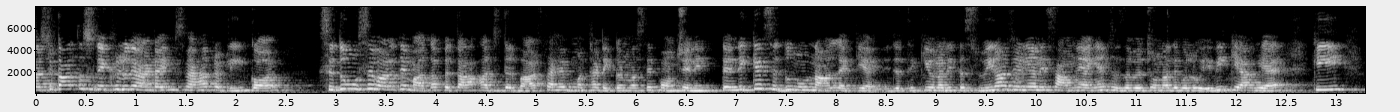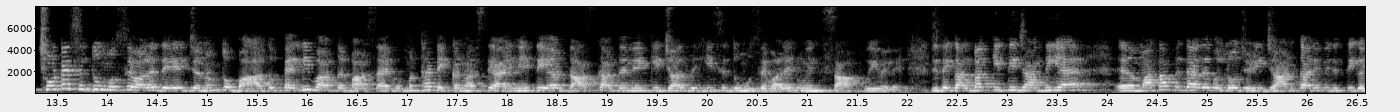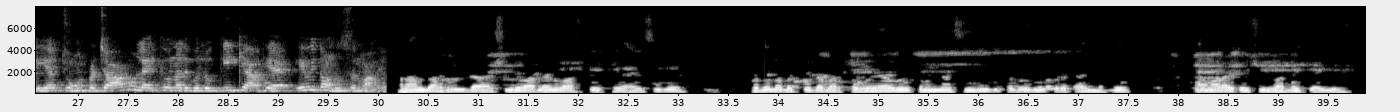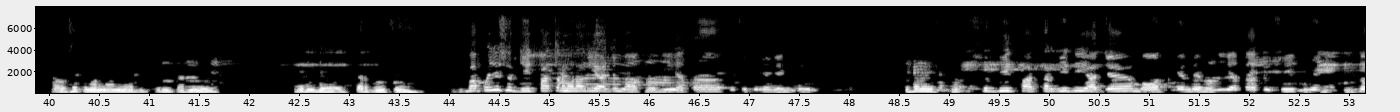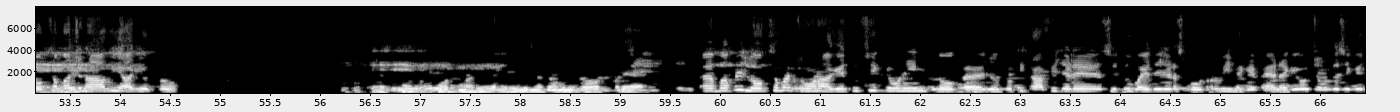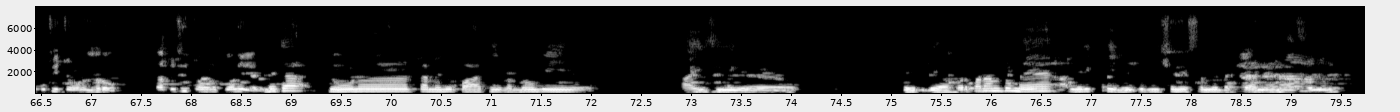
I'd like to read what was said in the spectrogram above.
ਸਤਿ ਸ਼੍ਰੀ ਅਕਾਲ ਤੁਸੀਂ ਦੇਖ ਰਹੇ ਹੋ ਲੁਧਿਆਣਾ ਟਾਈਮਸ ਮੈਂ ਹਾਂ ਪ੍ਰਬਲੀਨ ਕੌਰ। ਸਿੱਧੂ ਮੂਸੇਵਾਲੇ ਦੇ ਮਾਤਾ-ਪਿਤਾ ਅੱਜ ਦਰਬਾਰ ਸਾਹਿਬ ਮੱਥਾ ਟੇਕਣ ਵਾਸਤੇ ਪਹੁੰਚੇ ਨੇ ਤੇ ਨਿੱਕੇ ਸਿੱਧੂ ਨੂੰ ਨਾਲ ਲੈ ਕੇ ਆਏ ਨੇ, ਜਿੱਥੇ ਕਿ ਉਹਨਾਂ ਦੀ ਤਸਵੀਰਾਂ ਜਿਹੜੀਆਂ ਨੇ ਸਾਹਮਣੇ ਆਈਆਂ, ਜਿਸ ਦੇ ਵਿੱਚ ਉਹਨਾਂ ਦੇ ਵੱਲੋਂ ਇਹ ਵੀ ਕਿਹਾ ਗਿਆ ਹੈ ਕਿ ਛੋਟੇ ਸਿੱਧੂ ਮੂਸੇਵਾਲੇ ਦੇ ਜਨਮ ਤੋਂ ਬਾਅਦ ਪਹਿਲੀ ਵਾਰ ਦਰਬਾਰ ਸਾਹਿਬ ਮੱਥਾ ਟੇਕਣ ਵਾਸਤੇ ਆਏ ਨੇ ਤੇ ਅਰਦਾਸ ਕਰਦੇ ਨੇ ਕਿ ਜਲਦ ਹੀ ਸਿੱਧੂ ਮੂਸੇਵਾਲੇ ਨੂੰ ਇਨਸਾਫ ਵੀ ਮਿਲੇ। ਜਿੱਥੇ ਗੱਲਬਾਤ ਕੀਤੀ ਜਾਂਦੀ ਹੈ, ਅਹ ਮਾਤਾ-ਪਿਤਾ ਦੇ ਵੱਲੋਂ ਜਿਹੜੀ ਜਾਣਕਾਰੀ ਵੀ ਦਿੱਤੀ ਗਈ ਹੈ, ਚੋਣ ਪ੍ਰਚਾਰ ਨੂੰ ਲੈ ਕੇ ਉਹਨਾਂ ਦੇ ਵੱਲੋਂ ਕੀ ਕਿਹਾ ਗਿਆ ਹੈ, ਇਹ ਵੀ ਤੁਹਾਨੂੰ ਸੁਣਵਾਉਂਦੇ ਹਾਂ ਰਾਮਦਾਸ ਜੀ ਦਾ ਆਸ਼ੀਰਵਾਦ ਲੈਣ ਵਾਸਤੇ ਇੱਥੇ ਆਏ ਸੀਗੇ ਕਦੋਂ ਦਾ ਬੱਚੇ ਦਾ ਵਰਤ ਹੋਇਆ ਉਦੋਂ ਤਮੰਨਾ ਸੀ ਵੀ ਕਦੋਂ ਵੀ ਥੋੜਾ ਟਾਈਮ ਲੱਗੇ ਤਾਂ ਮਹਾਰਾਜ ਤੋਂ ਆਸ਼ੀਰਵਾਦ ਲੈ ਕੇ ਆਈਏ ਤਾਂ ਉਸੇ ਤਮੰਨਾ ਨੂੰ ਅੱਜ ਪੂਰੀ ਕਰਨ ਲਈ ਗੁਰੂ ਦੇ ਘਰ ਪਹੁੰਚੇ। ਬਾਪੂ ਜੀ ਸੁਰਜੀਤ ਪਾਤਰ ਹੋਣਾ ਦੀ ਅੱਜ ਮੌਤ ਹੋ ਗਈ ਆ ਤਾਂ ਤੁਸੀਂ ਕਿਵੇਂ ਦੇਖਦੇ ਹੋ? ਸੁਰਜੀਤ ਪਾਤਰ ਜੀ ਦੀ ਅੱਜ ਮੌਤ ਕਹਿੰਦੇ ਹੋ ਗਈ ਆ ਤਾਂ ਤੁਸੀਂ ਕਿਵੇਂ ਹੋ? ਲੋਕ ਸਭਾ ਚੁਣਾਵ ਵੀ ਆ ਗਏ ਉੱਤੋਂ ਬਹੁਤ ਮਾੜੀ ਗੱਲ ਹੋਈ ਮੈਂ ਤਾਂ ਉਹਨੂੰ ਬਹੁਤ ਪੜਿਆ ਹੈ ਅਹ ਬਾਪੂ ਜੀ ਲੋਕ ਸਭਾ ਚੋਣ ਆ ਗਏ ਤੁਸੀਂ ਕਿਉਂ ਨਹੀਂ ਲੋਕ ਅਹ ਜੋ ਕਿਉਂਕਿ ਕਾਫੀ ਜਿਹੜੇ ਸਿੱਧੂ ਬਾਈ ਦੇ ਜਿਹੜੇ ਸਪੋਰਟਰ ਵੀ ਹੈਗੇ ਫੈਨ ਹੈਗੇ ਉਹ ਚਾਹੁੰਦੇ ਸੀ ਕਿ ਤੁਸੀਂ ਚੋਣ ਲੜੋ। ਤਾਂ ਤੁਸੀਂ ਚੋਣ ਕਿਉਂ ਨਹੀਂ ਲੜੀ? ਬੇਟਾ ਚੋਣ ਤਾਂ ਮੈਨੂੰ ਪਾਰਟੀ ਵੱਲੋਂ ਵੀ ਆਈ ਸੀ ਸਟੇਟ ਦੇ ਆਫਰ ਪਰੰਤੂ ਮੈਂ ਮੇਰੀ ਘਰੇਲੂ ਪੋਜੀਸ਼ਨ ਇਸ ਸਮੇਂ ਬੱਚਾ ਨਿਆਣਾ ਸੀ।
